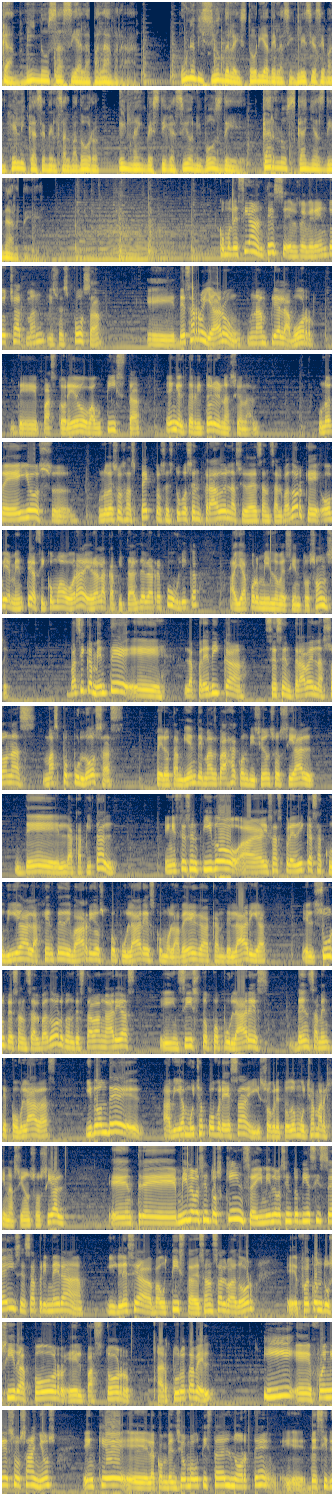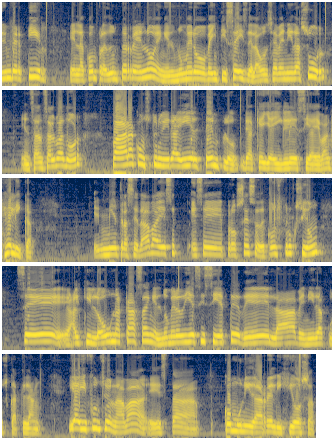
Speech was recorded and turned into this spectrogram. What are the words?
Caminos hacia la Palabra. Una visión de la historia de las iglesias evangélicas en El Salvador en la investigación y voz de Carlos Cañas Dinarte. Como decía antes, el reverendo Chapman y su esposa eh, desarrollaron una amplia labor de pastoreo bautista en el territorio nacional. Uno de ellos, eh, uno de esos aspectos estuvo centrado en la ciudad de San Salvador, que obviamente, así como ahora, era la capital de la República allá por 1911. Básicamente, eh, la prédica se centraba en las zonas más populosas, pero también de más baja condición social de la capital. En este sentido, a esas prédicas acudía la gente de barrios populares como La Vega, Candelaria, el sur de San Salvador, donde estaban áreas, insisto, populares, densamente pobladas, y donde había mucha pobreza y sobre todo mucha marginación social. Entre 1915 y 1916, esa primera iglesia bautista de San Salvador eh, fue conducida por el pastor Arturo Tabel, y eh, fue en esos años en que eh, la Convención Bautista del Norte eh, decidió invertir en la compra de un terreno en el número 26 de la 11 Avenida Sur, en San Salvador, para construir ahí el templo de aquella iglesia evangélica. Mientras se daba ese, ese proceso de construcción, se alquiló una casa en el número 17 de la avenida Cuscatlán y ahí funcionaba esta comunidad religiosa.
